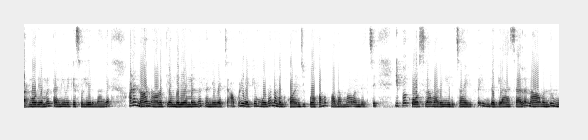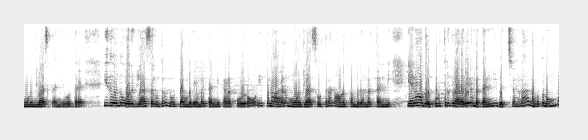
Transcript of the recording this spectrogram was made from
அறநூறு எம்எல் தண்ணி வைக்க சொல்லியிருந்தாங்க. ஆனால் நான் நானூற்றி ஐம்பது எம்எல் தான் தண்ணி வச்சேன். அப்படி வைக்கும் போது தான் நமக்கு குழஞ்சி போகாமல் பதமாக வந்துச்சு. இப்போ கோஸ்லாம் வதங்கிடுச்சா? இப்போ இந்த கிளாஸால் நான் வந்து மூணு கிளாஸ் தண்ணி ஊற்றுறேன் இது வந்து ஒரு கிளாஸ் ஊற்றினா நூற்றம்பது எம்எல் தண்ணி கணக்கு வரும். இப்போ இப்போ நான் அதனால் மூணு கிளாஸ் ஊற்றினா நானூற்றம்பது எம்எல் தண்ணி. ஏன்னா அதை கொடுத்துருக்குற அளவே நம்ம தண்ணி வச்சோம்னா நமக்கு ரொம்ப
